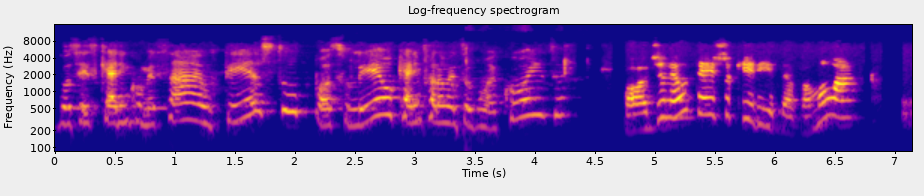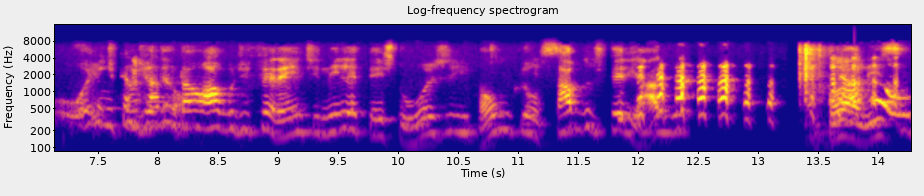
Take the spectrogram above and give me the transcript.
Vocês querem começar o texto? Posso ler ou querem falar mais alguma coisa? Pode ler o texto, querida. Vamos lá. Hoje a gente então, podia tá tentar bom. algo diferente, nem ler texto hoje. Vamos que é um sábado de feriado. então, a Alice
